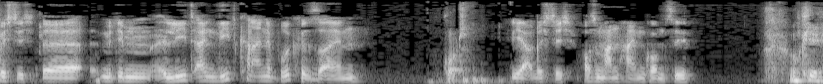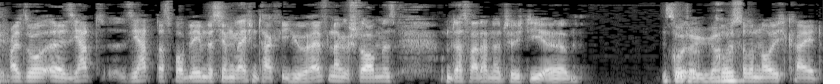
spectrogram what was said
Richtig. Äh, mit dem Lied, ein Lied kann eine Brücke sein. Gott. Ja, richtig. Aus Mannheim kommt sie. Okay. Also äh, sie hat sie hat das Problem, dass sie am gleichen Tag wie Hugh Hefner gestorben ist und das war dann natürlich die äh, grö größere Neuigkeit.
